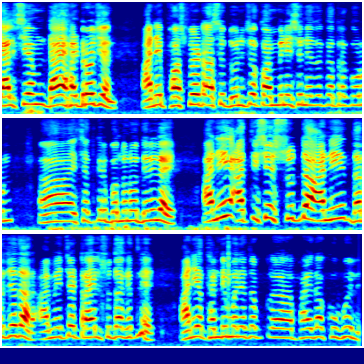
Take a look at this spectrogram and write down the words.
कॅल्शियम डायहायड्रोजन आणि फॉस्फेट असे दोन्हीचं कॉम्बिनेशन एकत्र करून शेतकरी बंधून दिलेलं आहे. आणि अतिशय शुद्ध आणि दर्जेदार आम्ही याचे ट्रायल सुद्धा घेतले आणि या थंडीमध्ये याचा फायदा खूप होईल.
